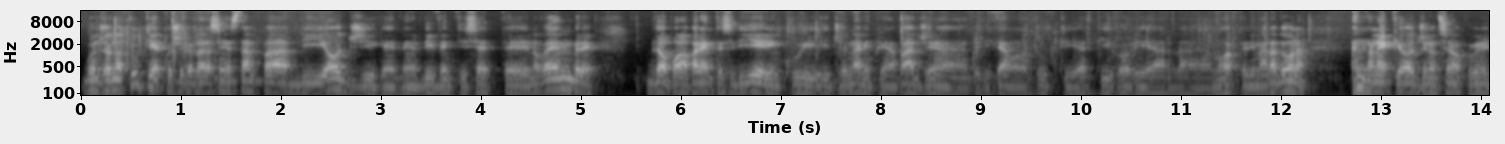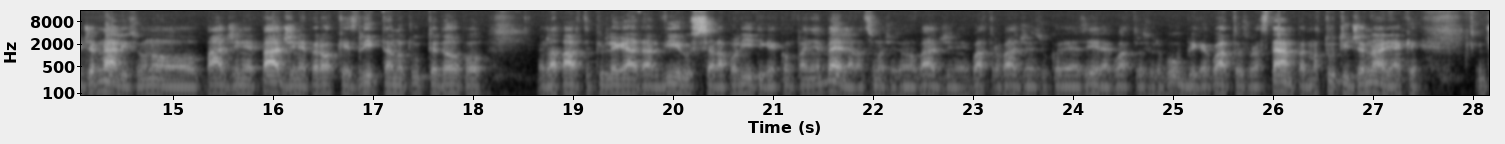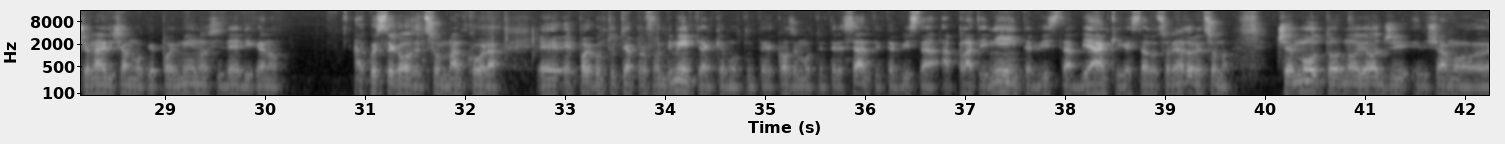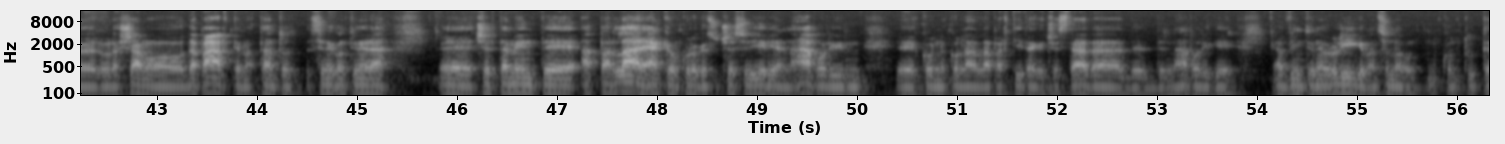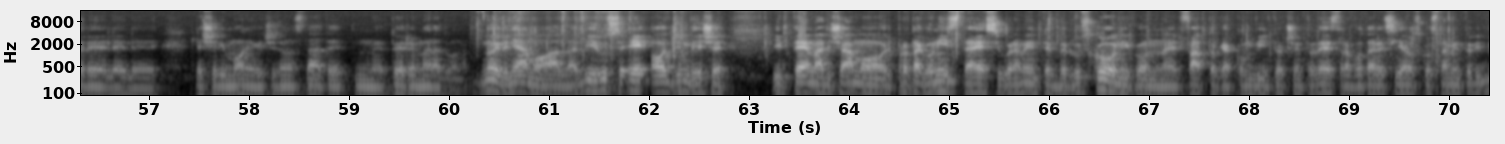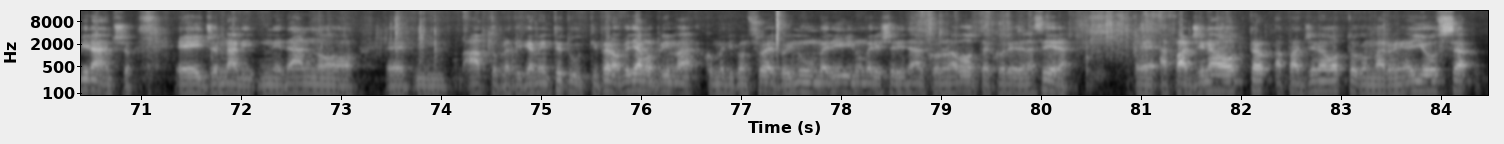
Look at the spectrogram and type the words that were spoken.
Buongiorno a tutti, eccoci per la rassegna stampa di oggi, che è venerdì 27 novembre. Dopo la parentesi di ieri in cui i giornali in prima pagina dedicavano tutti gli articoli alla morte di Maradona, non è che oggi non se ne occupino i giornali, sono pagine e pagine però che slittano tutte dopo la parte più legata al virus, alla politica e compagnia bella, ma insomma ci sono pagine, quattro pagine su Corriere della Sera, quattro su Repubblica, quattro sulla stampa, ma tutti i giornali, anche giornali diciamo che poi meno si dedicano a queste cose, insomma, ancora, eh, e poi con tutti gli approfondimenti, anche molto inter- cose molto interessanti, intervista a Platini, intervista a Bianchi che è stato il suo insomma, c'è molto, noi oggi diciamo eh, lo lasciamo da parte, ma tanto se ne continuerà eh, certamente a parlare anche con quello che è successo ieri a Napoli, eh, con, con la, la, partita che c'è stata del, del, Napoli che ha vinto in Euroleague, ma insomma con, con tutte le, le, le, le, cerimonie che ci sono state mh, per Maradona. Noi veniamo al virus e oggi invece il tema, diciamo, il protagonista è sicuramente Berlusconi con il fatto che ha convinto il centrodestra a votare sì allo scostamento di bilancio e i giornali ne danno eh, atto praticamente tutti, però vediamo prima come di consueto i numeri, i numeri ce li dà ancora una volta il Corriere della Sera eh, a, pagina 8, a pagina 8 con Marolina Iossa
